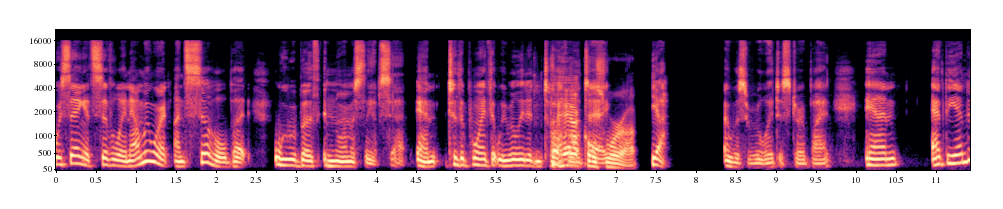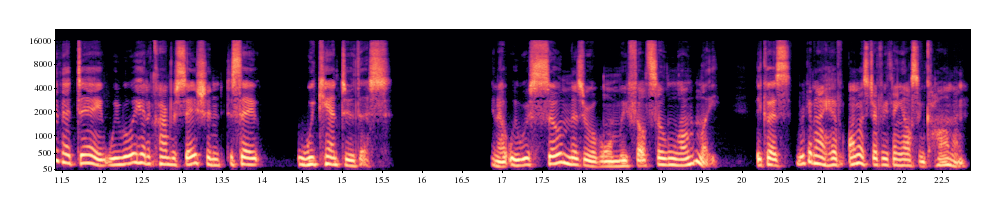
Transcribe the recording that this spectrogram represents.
We're saying it civilly now. We weren't uncivil, but we were both enormously upset. And to the point that we really didn't The talk all hackles day. were up. Yeah. I was really disturbed by it. And at the end of that day, we really had a conversation to say, we can't do this. You know, we were so miserable and we felt so lonely because Rick and I have almost everything else in common.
